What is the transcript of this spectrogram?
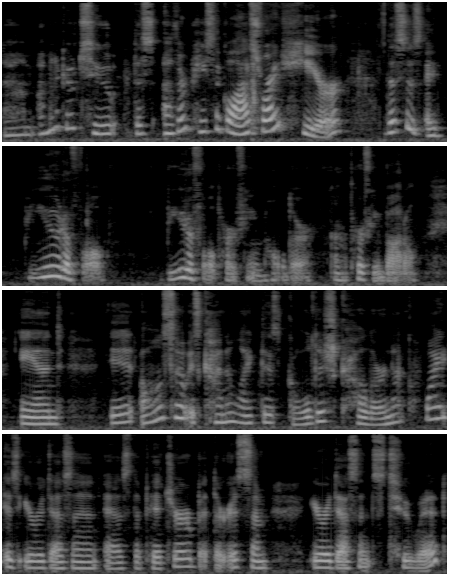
um, I'm going to go to this other piece of glass right here. This is a beautiful, beautiful perfume holder, uh, perfume bottle. And it also is kind of like this goldish color, not quite as iridescent as the picture, but there is some iridescence to it.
